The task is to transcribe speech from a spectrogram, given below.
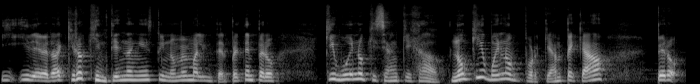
Y, de verdad quiero que entiendan esto y no me malinterpreten, pero qué bueno que se han quejado. No qué bueno porque han pecado, pero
